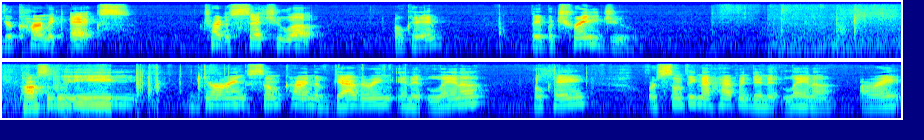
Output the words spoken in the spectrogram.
Your karmic ex tried to set you up, okay? They betrayed you. Possibly during some kind of gathering in Atlanta, okay? or something that happened in Atlanta, all right?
